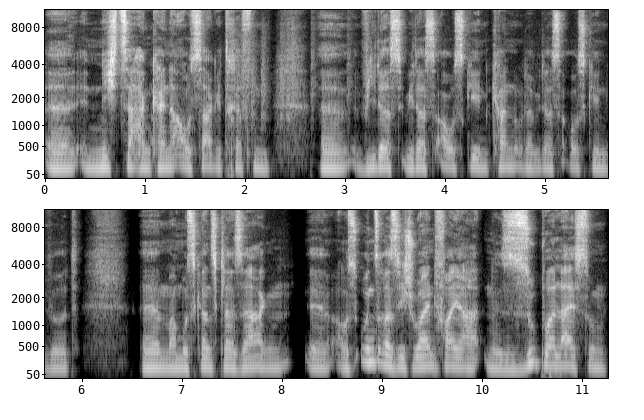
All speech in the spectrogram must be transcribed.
äh, nicht sagen, keine Aussage treffen, äh, wie das, wie das ausgehen kann oder wie das ausgehen wird. Äh, man muss ganz klar sagen, äh, aus unserer Sicht, Ryan Fire hat eine super Leistung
